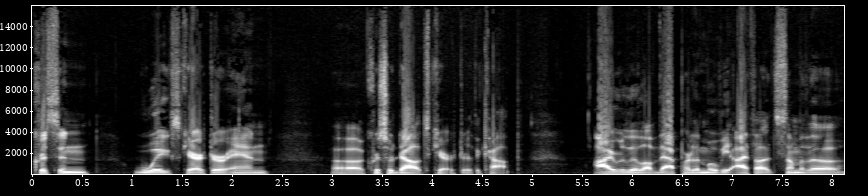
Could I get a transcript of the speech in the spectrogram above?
Kristen Wiig's character and uh, Chris O'Dowd's character, the cop. I really love that part of the movie. I thought some of the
